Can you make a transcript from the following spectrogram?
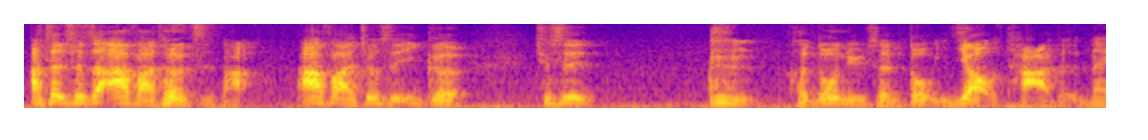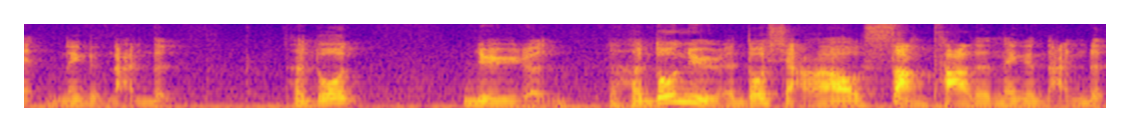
啊，这就是阿法特质嘛。阿法就是一个，就是 很多女生都要他的那那个男人，很多女人，很多女人都想要上他的那个男人。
